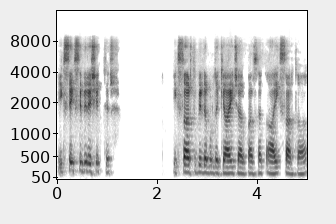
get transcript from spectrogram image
x eksi 1 eşittir x artı 1 ile buradaki a'yı çarparsak ax artı a.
